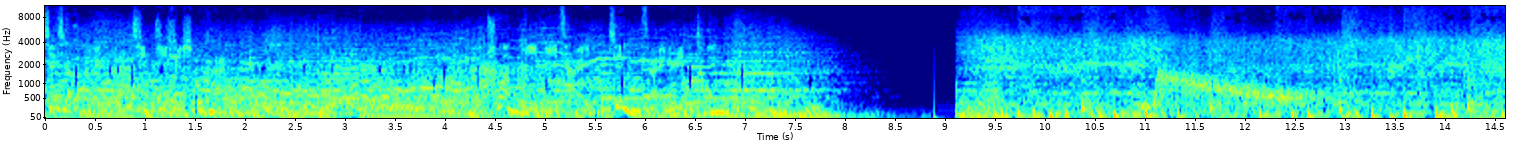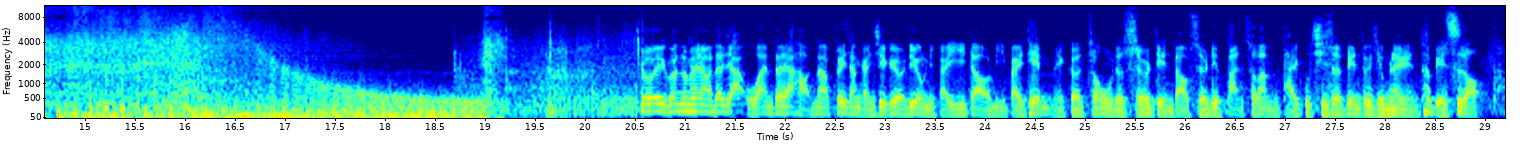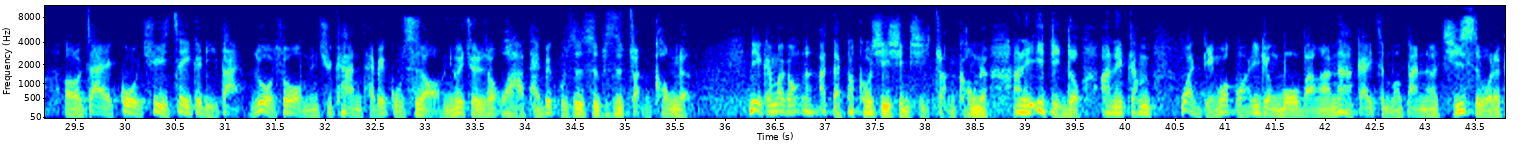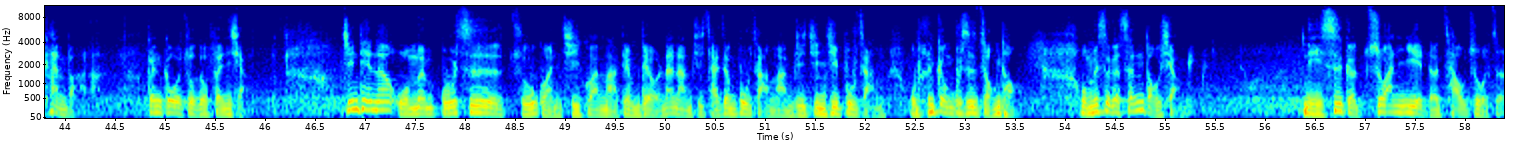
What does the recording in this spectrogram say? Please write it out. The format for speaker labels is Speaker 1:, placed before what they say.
Speaker 1: 接下来，请继续收看《创意理财尽在运通》。
Speaker 2: 各位观众朋友，大家午安，大家好。那非常感谢各位利用礼拜一到礼拜天每个中午的十二点到十二点半收看我们台股汽车变这个节目内容。特别是哦，呃，在过去这一个礼拜，如果说我们去看台北股市哦，你会觉得说，哇，台北股市是不是转空了？你也感觉讲，啊，台北股市是不是转空了？啊，你一直都，啊，你刚万点我看已经无帮啊，那该怎么办呢？其实我的看法啦，跟各位做个分享。今天呢，我们不是主管机关嘛，对不对？那俺们是财政部长，俺们是经济部长，我们更不是总统，我们是个升斗小民。你是个专业的操作者，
